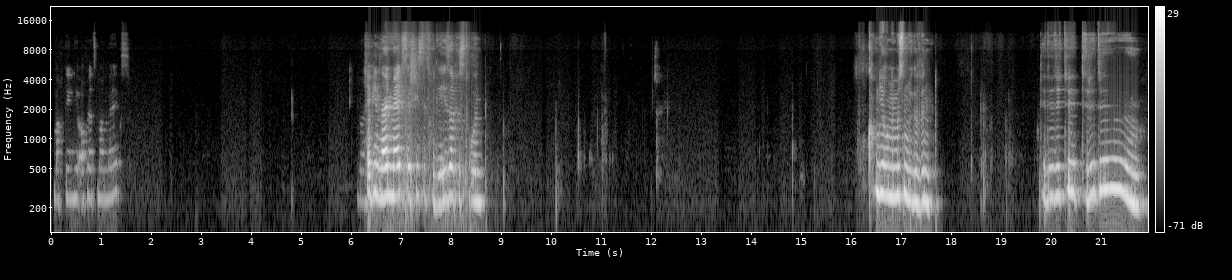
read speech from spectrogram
Ich mach den hier auch jetzt mal Max. Ich habe hier einen Max, der schießt jetzt mit Laserpistolen. Komm, die Runde müssen wir gewinnen. Du, du, du, du, du.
